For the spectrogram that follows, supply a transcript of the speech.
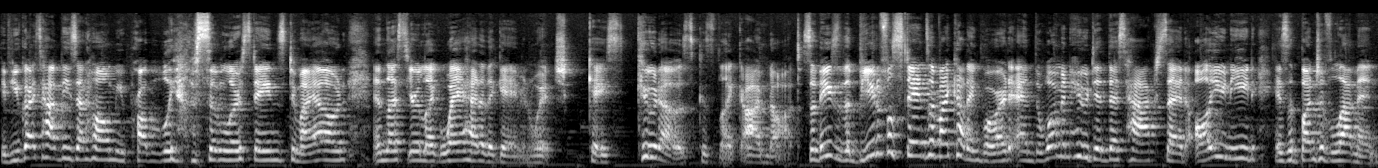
If you guys have these at home, you probably have similar stains to my own, unless you're like way ahead of the game, in which case kudos, because like I'm not. So these are the beautiful stains on my cutting board and the woman who did this hack said all you need is a bunch of lemon.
